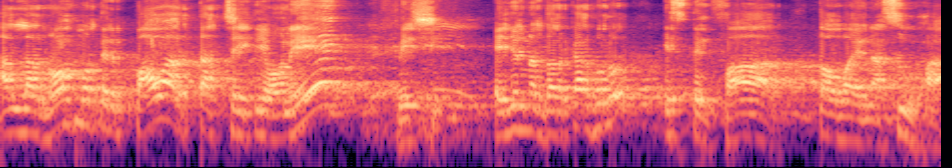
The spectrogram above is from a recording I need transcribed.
আল্লাহর রহমতের পাওয়ার তার চাইতে অনেক বেশি। এই জন্য দরকার হলো ইস্তেগফার, তওবায়ে নাসুহা।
